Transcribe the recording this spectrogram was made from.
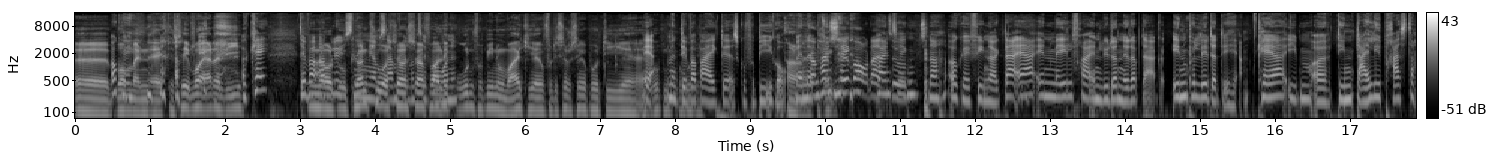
øh, okay. hvor man øh, kan se, hvor er der lige. Okay, det var Når oplysningen du om samfundet så, så til for at ikke bruge den forbi nogle vejkirker, for det så er du sikker på, at de øh, er Ja, åbne. men på det var bare ikke det, jeg skulle forbi i går. Nej, nej. Men, uh, point er point taken. Nå, okay, fint nok. Der er en mail fra en lytter netop, der er inde på lidt af det her. Kære Iben og dine dejlige præster.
